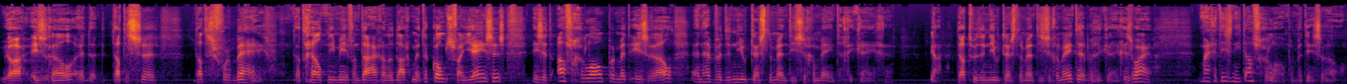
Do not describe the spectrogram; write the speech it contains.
ja, Israël, eh, dat is, eh, dat is voorbij. Dat geldt niet meer vandaag aan de dag. Met de komst van Jezus is het afgelopen met Israël en hebben we de Nieuw-Testamentische gemeente gekregen. Ja, dat we de Nieuw-Testamentische gemeente hebben gekregen is waar. Maar het is niet afgelopen met Israël.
